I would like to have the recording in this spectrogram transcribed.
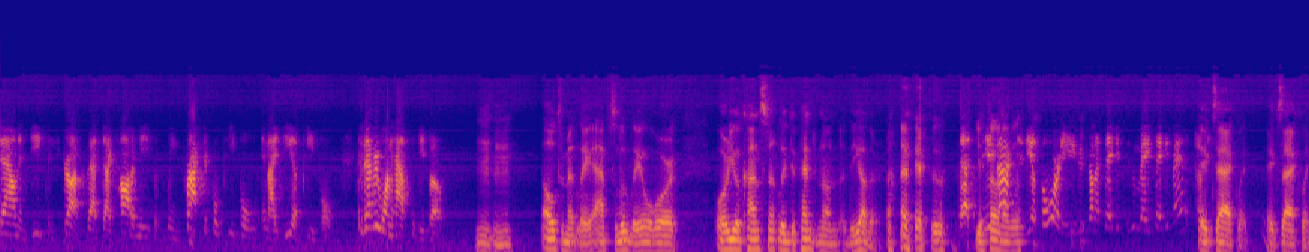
down and deconstruct that dichotomy between practical people and idea people because everyone has to be both. Mm-hmm ultimately, absolutely, or or you're constantly dependent on the other. That's you know, exactly the uh, authority who's going to take it, who may take advantage of Exactly, exactly.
